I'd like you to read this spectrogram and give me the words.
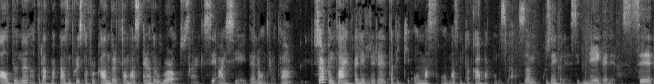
aldığını hatırlatmak lazım. Christopher Columbus Thomas Another World sergisi ICA'de Londra'da. Serpentine galerileri tabii ki olmazsa olmaz mutlaka bakmamız lazım. Kuzey Galerisi, Güney Galerisi,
